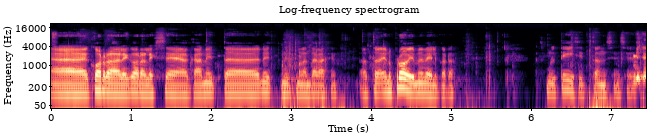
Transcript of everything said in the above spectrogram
äh,. korra oli korralik see, aga nüüd, äh, nüüd, nüüd ma olen tagasi. oota, ei no proovime veel korra. kas mul teisit on siin sees?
